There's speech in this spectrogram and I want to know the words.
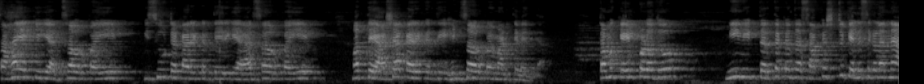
ಸಹಾಯಕಿಗೆ ಹತ್ತು ಸಾವಿರ ರೂಪಾಯಿ, ಬಿಸೂಟ ಕಾರ್ಯಕರ್ತೆಯರಿಗೆ ಆರು ಸಾವಿರ ರೂಪಾಯಿ, ಮತ್ತು ಆಶಾ ಕಾರ್ಯಕರ್ತೆಗೆ ಎಂಟು ಸಾವಿರ ರೂಪಾಯಿ ಮಾಡ್ತೇವೆ ಅಂತ. ತಮ್ಮ ಕೇಳ್ಕೊಳ್ಳೋದು ನೀವೀಗ ತರ್ತಕ್ಕಂಥ ಸಾಕಷ್ಟು ಕೆಲಸಗಳನ್ನು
